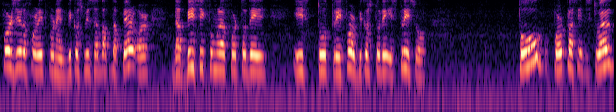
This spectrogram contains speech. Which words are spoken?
404849 because we sum up the pair or the basic formula for today is 2, 3, 4 because today is 3. So, 2, 4 plus 8 is 12,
